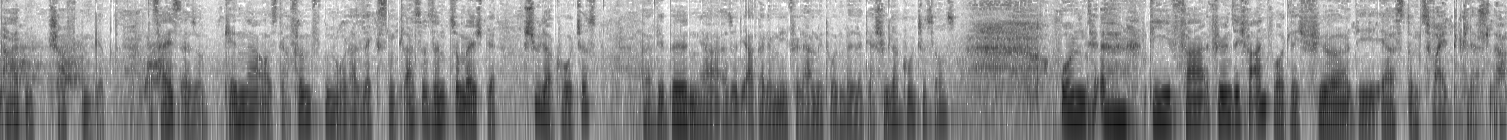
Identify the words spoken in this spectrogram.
Patenschaften gibt. Das heißt also, Kinder aus der fünften oder sechsten Klasse sind zum Beispiel Schülercoaches. Äh, wir bilden ja, also die Akademie für Lernmethoden bildet ja Schülercoaches aus. Und äh, die fühlen sich verantwortlich für die Erst- und Zweitklässler.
